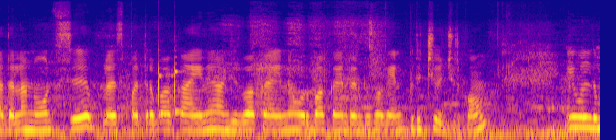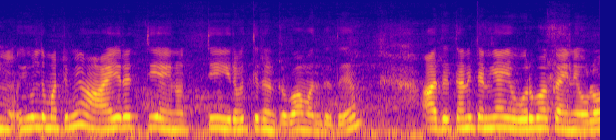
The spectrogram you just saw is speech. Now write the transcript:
அதெல்லாம் நோட்ஸு ப்ளஸ் பத்து ரூபா காயின் அஞ்சு ரூபா காயின் ஒரு ரூபா காயின் ரெண்டு ரூபா காயின் பிரித்து வச்சுருக்கோம். இவளது இவளது மட்டுமே ஆயிரத்தி ஐநூற்றி இருபத்தி ரெண்டு ரூபா வந்தது. அது தனித்தனியாக ஒரு ரூபா காயின் எவ்வளோ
